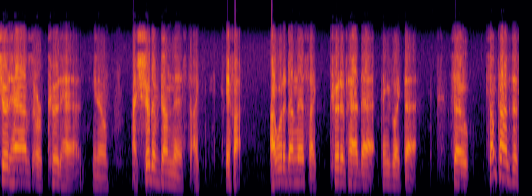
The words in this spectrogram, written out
should haves or could have. You know, I should have done this. I if I I would have done this, I could have had that. Things like that. So sometimes this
